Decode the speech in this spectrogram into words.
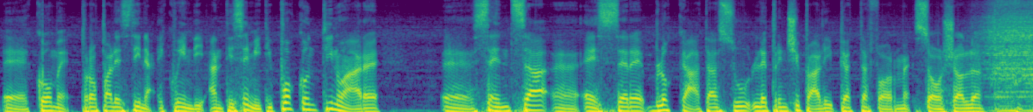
eh, come pro-Palestina e quindi antisemiti può continuare eh, senza eh, essere bloccata sulle principali piattaforme social.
